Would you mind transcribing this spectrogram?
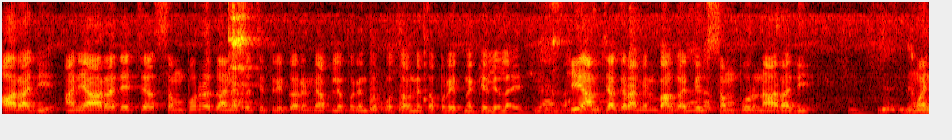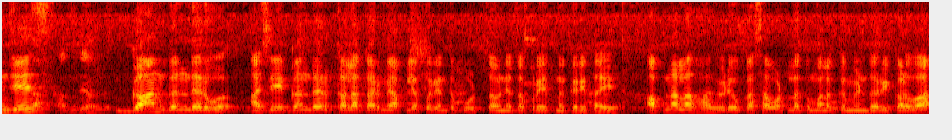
आराधी आणि आराध्याच्या संपूर्ण गाण्याचं चित्रीकरण मी आपल्यापर्यंत पोहोचवण्याचा प्रयत्न केलेला आहे. ही आमच्या ग्रामीण भागातील संपूर्ण आराधी. म्हणजेच गान गंधर्व असे एकंदर कलाकार मी आपल्यापर्यंत पोहोचवण्याचा प्रयत्न करीत आहे. आपणाला हा व्हिडिओ कसा वाटला तुम्हाला कमेंटद्वारे कळवा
